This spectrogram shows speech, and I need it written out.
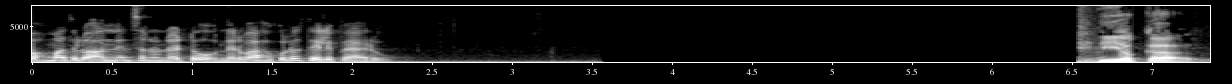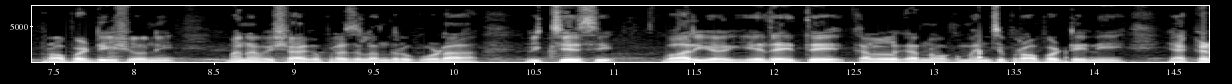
బహుమతులు అందించనున్నట్టు నిర్వాహకులు తెలిపారు. ఈ యొక్క ప్రాపర్టీ షోని మన విశాఖ ప్రజలందరూ కూడా విచ్చేసి వారి ఏదైతే కలలుగన్న ఒక మంచి ప్రాపర్టీని ఎక్కడ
